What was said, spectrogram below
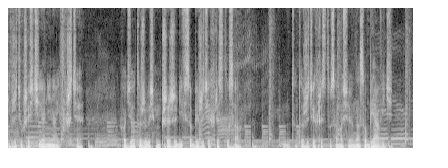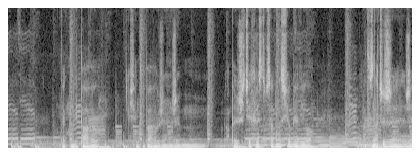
i w życiu chrześcijanina i w chrzcie. Chodzi o to, żebyśmy przeżyli w sobie życie Chrystusa. To, to życie Chrystusa ma się w nas objawić. Tak mówi Paweł święty Paweł, że, że aby życie Chrystusa w nas się objawiło. A to znaczy, że, że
